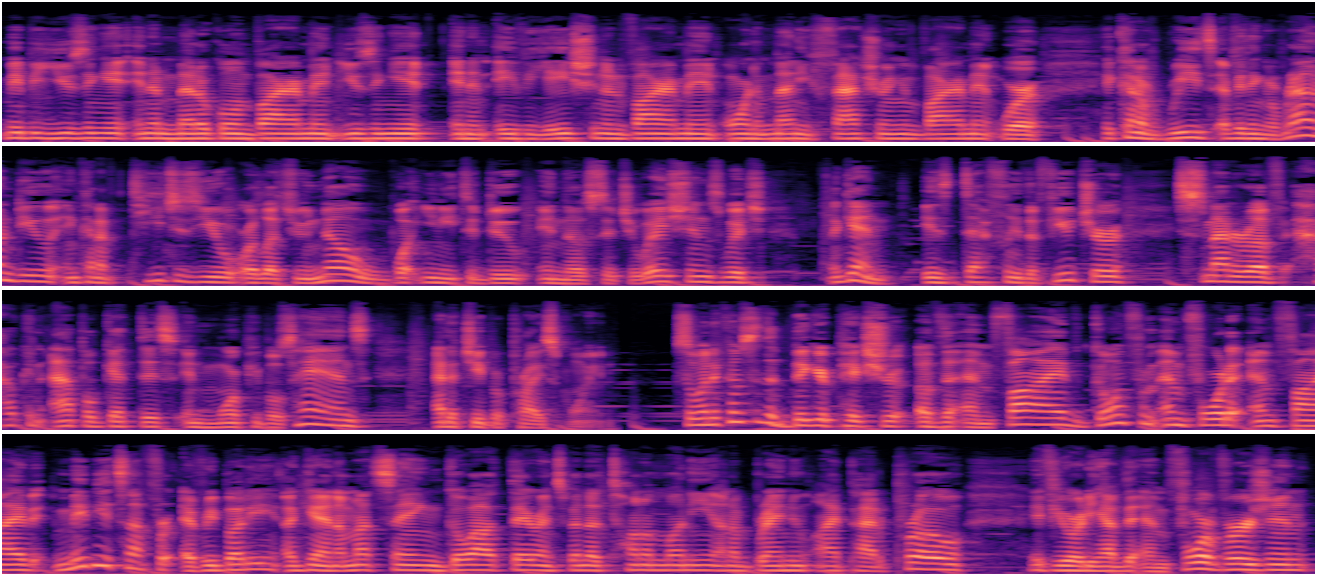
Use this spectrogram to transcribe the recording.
maybe using it in a medical environment, using it in an aviation environment, or in a manufacturing environment where it kind of reads everything around you and kind of teaches you or lets you know what you need to do in those situations, which again is definitely the future. It's just a matter of how can Apple get this in more people's hands at a cheaper price point. So when it comes to the bigger picture of the M5, going from M4 to M5, maybe it's not for everybody. Again, I'm not saying go out there and spend a ton of money on a brand new iPad Pro if you already have the M4 version.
